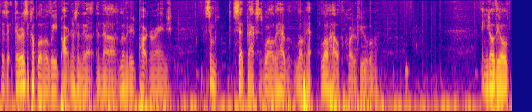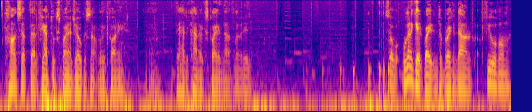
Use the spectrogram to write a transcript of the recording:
There's a, there is a couple of elite partners in the in the limited partner range. Some setbacks as well. They have low low health, quite a few of them. And you know the old concept that if you have to explain a joke, it's not really funny. They had to kind of explain that limited. So we're gonna get right into breaking down a few of them.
